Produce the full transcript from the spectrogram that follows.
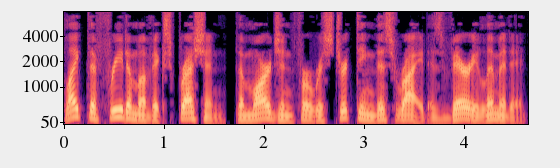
Like the freedom of expression, the margin for restricting this right is very limited.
